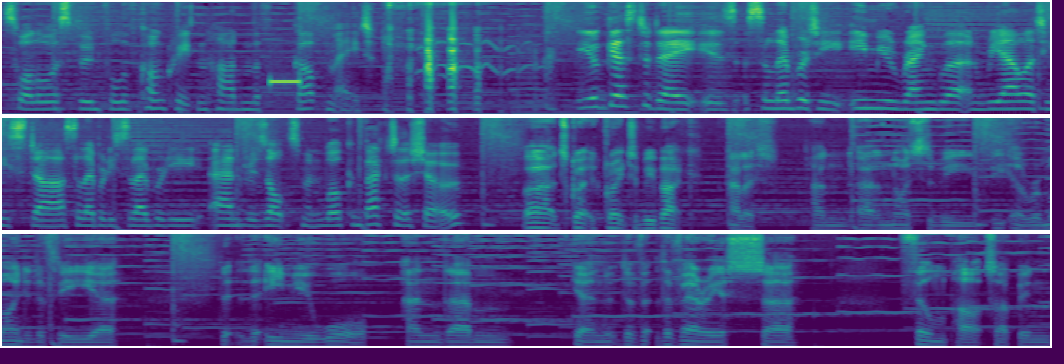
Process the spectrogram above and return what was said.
swallow a spoonful of concrete and harden the f up, mate. Your guest today is celebrity emu wrangler and reality star, celebrity celebrity Andrew Zaltzman. Welcome back to the show. Uh, it's great, great to be back, Alice, and uh, nice to be uh, reminded of the, uh, the the emu war and um, yeah, and the the various uh, film parts I've been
